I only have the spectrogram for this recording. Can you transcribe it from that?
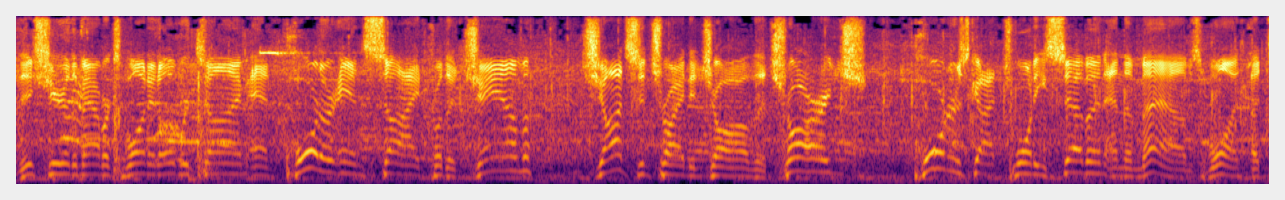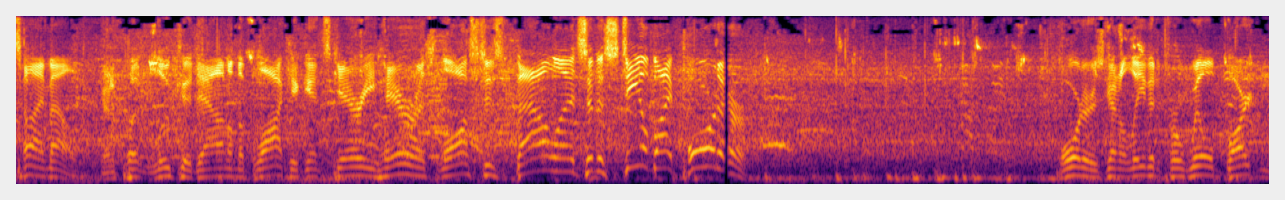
This year, the Mavericks won in overtime, and Porter inside for the jam. Johnson tried to draw the charge. Porter's got 27, and the Mavs want a timeout. Going to put Luka down on the block against Gary Harris. Lost his balance, and a steal by Porter. Porter is going to leave it for Will Barton.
